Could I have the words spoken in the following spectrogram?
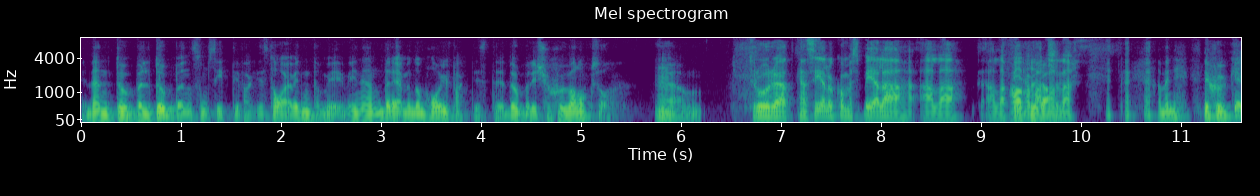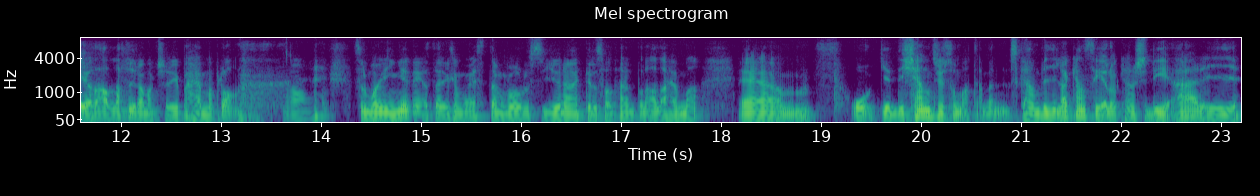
den dubbeldubben som City faktiskt har, jag vet inte om vi, vi nämnde det, men de har ju faktiskt dubbel i 27an också. Mm. Um, Tror du att Cancelo kommer spela alla, alla fyra, ja, fyra. matcherna? Ja, men det sjuka är ju att alla fyra matcher är på hemmaplan. Ja. Så de har ju ingen resa, liksom West Ham, Wolves, United och Southampton alla hemma. Ehm, och det känns ju som att ja, men ska han vila Cancelo kanske det är i,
